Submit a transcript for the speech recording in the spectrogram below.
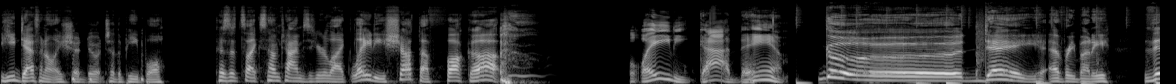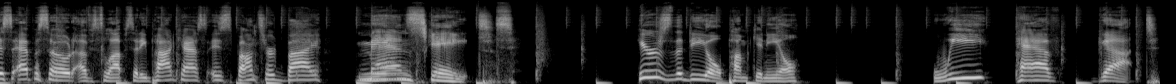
he definitely should do it to the people. Because it's like sometimes you're like, lady, shut the fuck up. Lady, goddamn. Good day, everybody. This episode of Slop City Podcast is sponsored by Manscaped. Here's the deal, Pumpkin Eel. We have got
